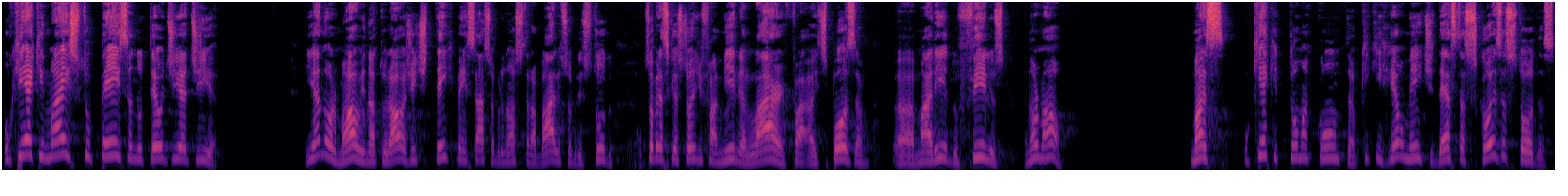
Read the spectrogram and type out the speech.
O que é que mais tu pensa no teu dia a dia? E é normal e natural, a gente tem que pensar sobre o nosso trabalho, sobre estudo, sobre as questões de família, lar, esposa, ah, marido, filhos, é normal. Mas o que é que toma conta? O que, que realmente destas coisas todas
